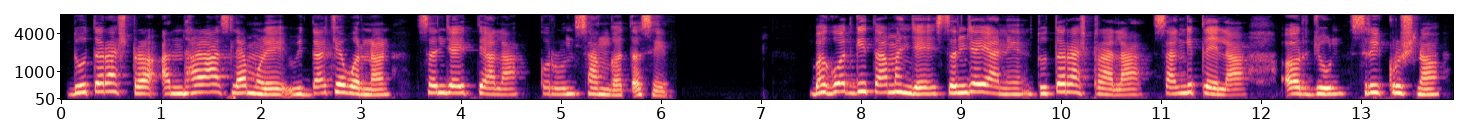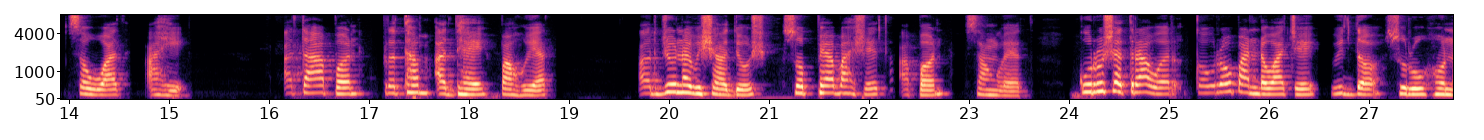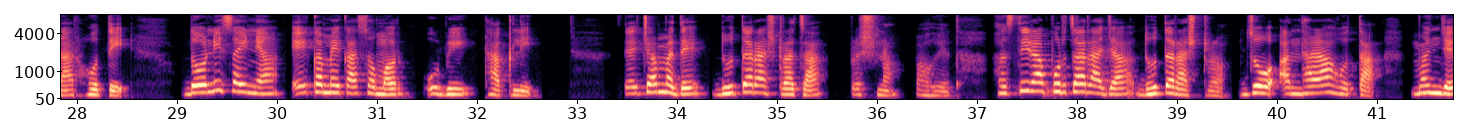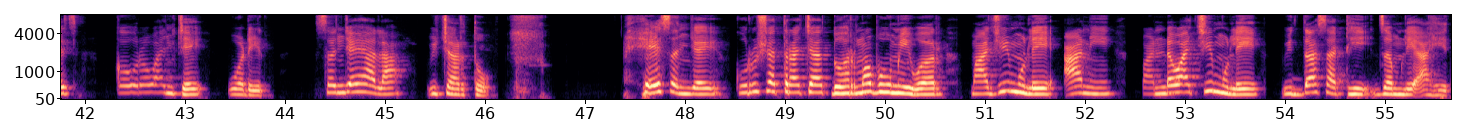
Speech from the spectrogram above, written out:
धृतराष्ट्र अंधाळा असल्यामुळे युद्धाचे वर्णन संजय त्याला करून सांगत असे. भगवद्गीता म्हणजे संजयाने धृतराष्ट्राला सांगितलेला अर्जुन श्रीकृष्ण संवाद आहे. आता आपण प्रथम अध्याय पाहूयात. अर्जुन विषादोष सोप्या भाषेत आपण सांगूयात. कुरुक्षेत्रावर कौरव पांडवाचे युद्ध सुरू होणार होते. दोन्ही सैन्य एकमेकासमोर उभी ठाकली. त्याच्यामध्ये धृतराष्ट्राचा प्रश्न पाहूयात. हस्तिनापूरचा राजा धृतराष्ट्र जो अंधाळा होता म्हणजेच कौरवांचे वडील. संजयाला विचारतो हे संजय कुरुक्षेत्राच्या धर्मभूमीवर माझी मुले आणि पांडवाची मुले युद्धासाठी जमले आहेत.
